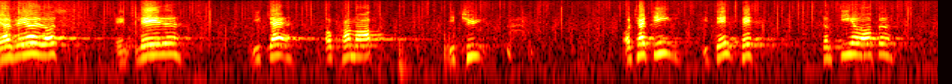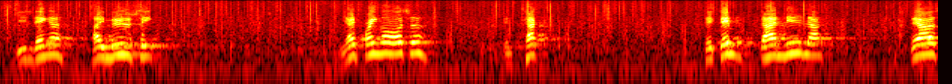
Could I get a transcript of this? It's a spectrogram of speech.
Det har været os en glæde i dag at komme op i Thy og tage del i den fest, som de heroppe i længe har imødeset. Jeg bringer også en tak til dem, der har nedlagt deres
